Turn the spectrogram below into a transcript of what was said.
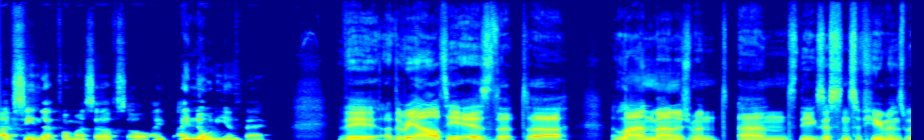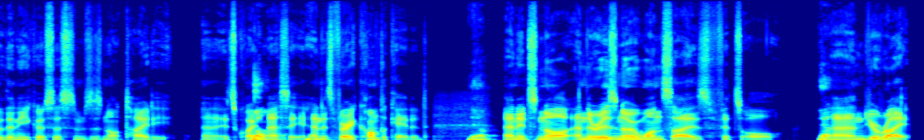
I've seen that for myself, so I I know the impact. The uh, the reality is that uh, land management and the existence of humans within ecosystems is not tidy. Uh, it's quite no. messy and it's very complicated. Yeah. And it's not, and there is no one size fits all. Yeah. And you're right.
